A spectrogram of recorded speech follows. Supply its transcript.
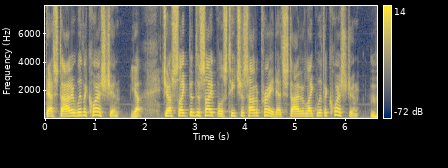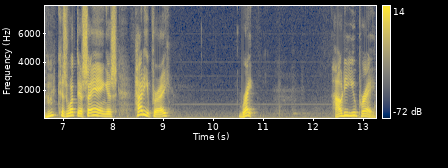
that started with a question. Yep. Just like the disciples teach us how to pray. That started like with a question. Mm-hmm. Because what they're saying is, how do you pray? Right. How do you pray?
